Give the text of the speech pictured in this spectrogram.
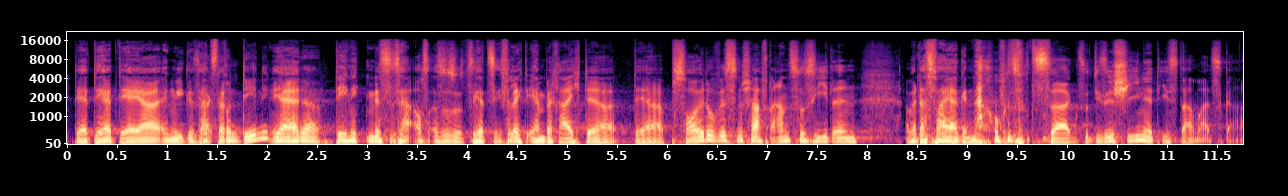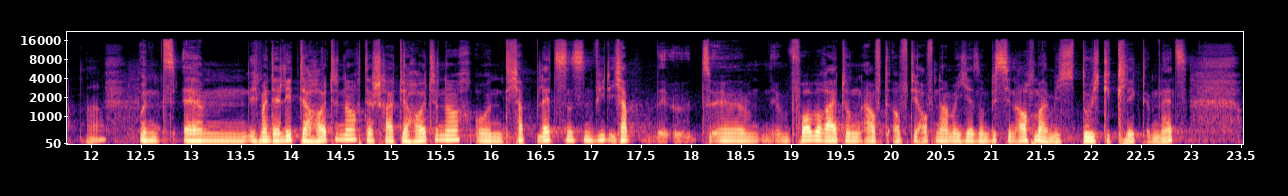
der, der, der ja irgendwie gesagt Ernst hat. von Däniken? Ja, Ja. ja. Däniken, das ist ja auch, also so, jetzt vielleicht eher im Bereich der, der Pseudowissenschaft anzusiedeln. Aber das war ja genau sozusagen so diese Schiene, die es damals gab. Ne? Und ähm, ich meine, der lebt ja heute noch, der schreibt ja heute noch. Und ich habe letztens ein Video, ich habe äh, äh, in Vorbereitung auf, auf die Aufnahme hier so ein bisschen auch mal mich durchgeklickt im Netz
